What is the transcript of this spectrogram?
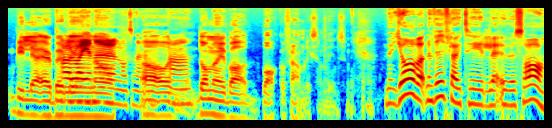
billiga Air ja, Berlin eller och, något sånt där. ja, och Ja. de är ju bara bak och fram liksom. Det är inte så mycket. Men jag var, när vi flög till USA,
